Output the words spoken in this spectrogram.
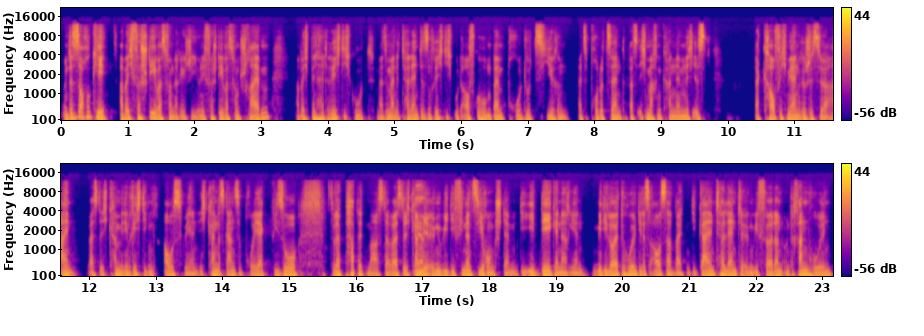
Und das ist auch okay. Aber ich verstehe was von der Regie und ich verstehe was vom Schreiben. Aber ich bin halt richtig gut. Also meine Talente sind richtig gut aufgehoben beim Produzieren als Produzent. Was ich machen kann, nämlich ist, da kaufe ich mir einen Regisseur ein. Weißt du, ich kann mir den richtigen auswählen. Ich kann das ganze Projekt wie so, so der Puppet Master, weißt du, ich kann ja. mir irgendwie die Finanzierung stemmen, die Idee generieren, mir die Leute holen, die das ausarbeiten, die geilen Talente irgendwie fördern und ranholen,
